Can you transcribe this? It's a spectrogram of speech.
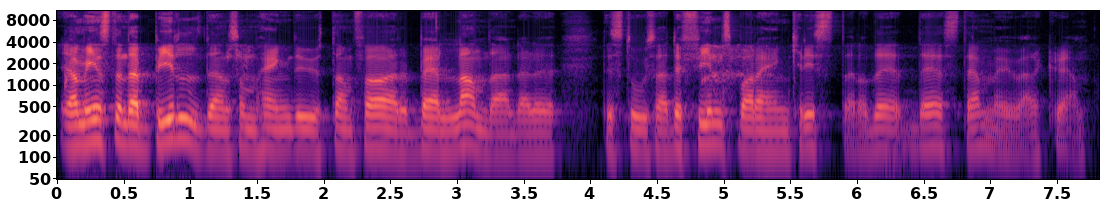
Jag minns den där bilden som hängde utanför Bellan där, där det, det stod så här, det finns bara en Christer och det, det stämmer ju verkligen.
